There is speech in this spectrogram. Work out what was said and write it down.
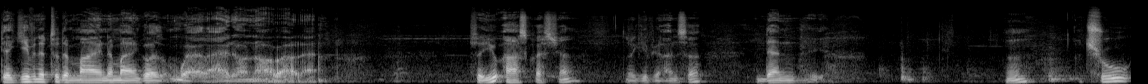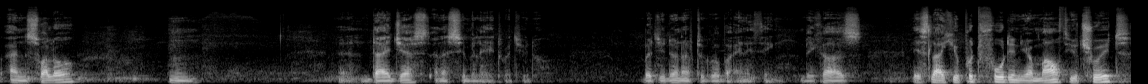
They're giving it to the mind. The mind goes, Well, I don't know about that. So you ask question, they'll give you an answer. Then hmm, chew and swallow, hmm, digest and assimilate what you do. But you don't have to go by anything because it's like you put food in your mouth, you chew it.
